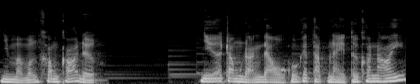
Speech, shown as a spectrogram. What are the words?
nhưng mà vẫn không có được. Như ở trong đoạn đầu của cái tập này tôi có nói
